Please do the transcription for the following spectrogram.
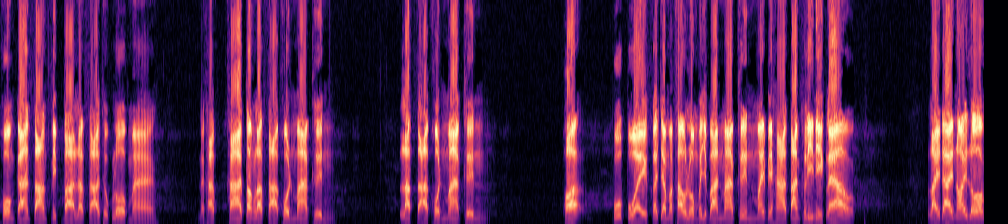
โครงการ 30 บาทรักษาทุกโรคมานะครับ ค่าต้องรักษาคนมากขึ้น รักษาคนมากขึ้น เพราะผู้ป่วยก็จะมาเข้าโรงพยาบาลมากขึ้น ไม่ไปหาตามคลินิกแล้ว รายได้น้อยลง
